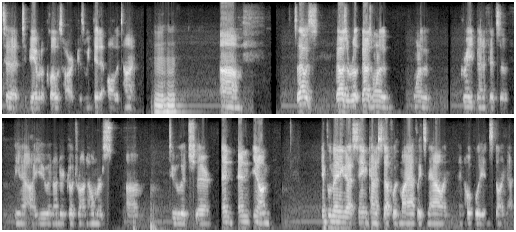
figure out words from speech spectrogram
to to be able to close hard because we did it all the time. Mhm. Um, so that was that was a real, that was one of the one of the great benefits of being at IU and under Coach Ron Helmer's um, tutelage there. And and you know I'm implementing that same kind of stuff with my athletes now, and, and hopefully instilling that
